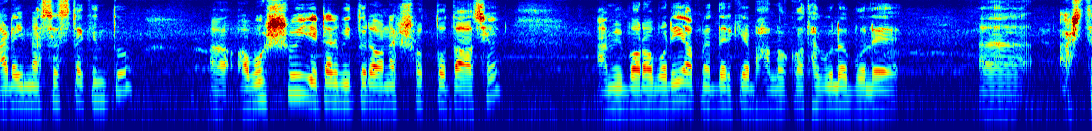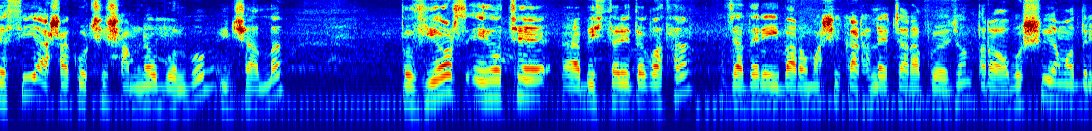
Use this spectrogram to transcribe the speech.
আর এই মেসেজটা কিন্তু অবশ্যই এটার ভিতরে অনেক সত্যতা আছে। আমি বরাবরই আপনাদেরকে ভালো কথাগুলো বলে আসতেছি। আশা করছি সামনেও বলব, ইনশাআল্লাহ। তো ভিওর্স এই হচ্ছে বিস্তারিত কথা। যাদের এই বারো মাসি কাঁঠালের চারা প্রয়োজন, তারা অবশ্যই আমাদের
